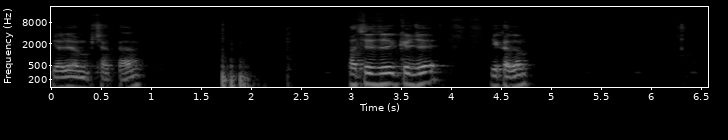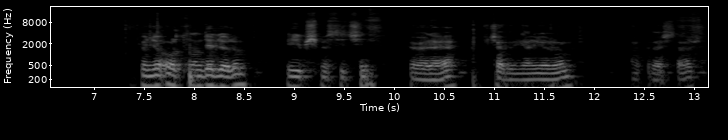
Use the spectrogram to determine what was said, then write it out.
yarıyorum bıçakla. Patatesi önce yıkadım. Önce ortadan deliyorum. iyi pişmesi için. Şöyle bıçakla yarıyorum. Arkadaşlar.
